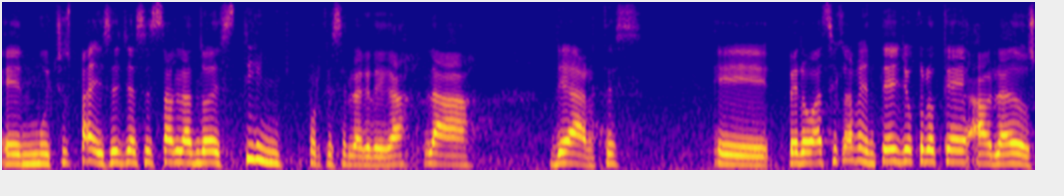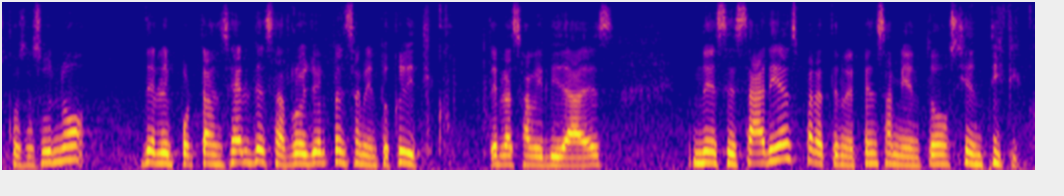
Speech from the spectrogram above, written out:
En muchos países ya se está hablando de STEAM, porque se le agrega la de artes, eh, pero básicamente yo creo que habla de dos cosas. Uno, de la importancia del desarrollo del pensamiento crítico, de las habilidades necesarias para tener pensamiento científico.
